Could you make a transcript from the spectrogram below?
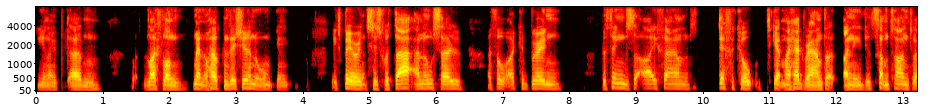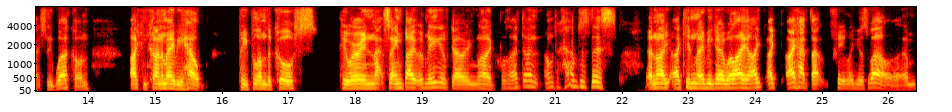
you know, um, lifelong mental health condition or you know, experiences with that, and also I thought I could bring the things that I found difficult to get my head around that I needed some time to actually work on. I can kind of maybe help people on the course who are in that same boat with me of going like, well, I don't, how does this, and I, I can maybe go, well, I, I, I had that feeling as well. Um,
